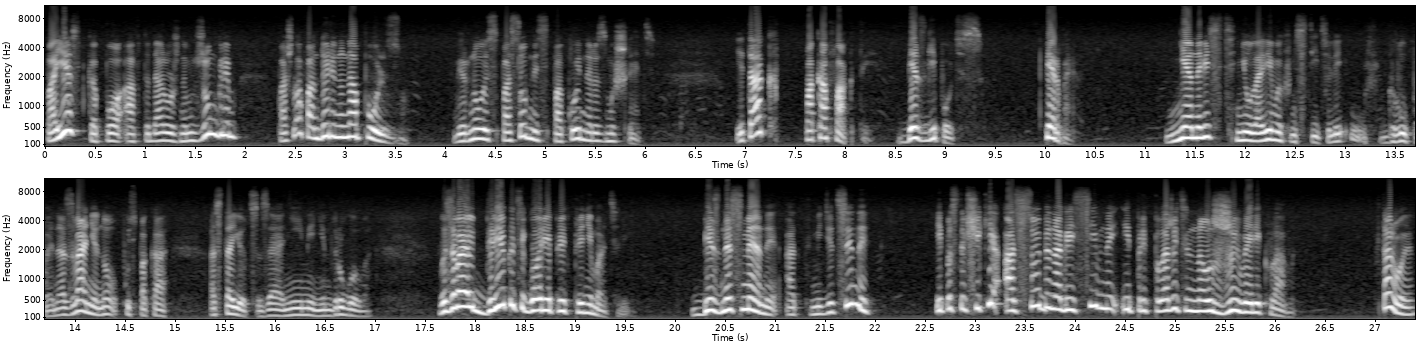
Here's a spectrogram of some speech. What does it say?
Поездка по автодорожным джунглям пошла Фандорину на пользу. Вернулась способность спокойно размышлять. Итак, пока факты, без гипотез. Первое. Ненависть неуловимых мстителей. Глупое название, но пусть пока остается за неимением другого, вызывают две категории предпринимателей. Бизнесмены от медицины и поставщики особенно агрессивной и предположительно лживой рекламы. Второе.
